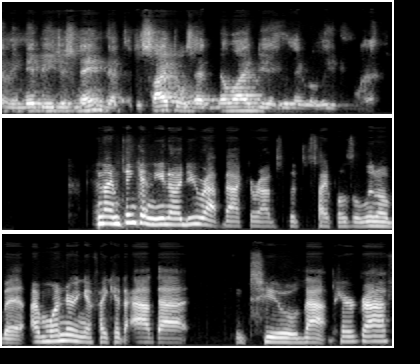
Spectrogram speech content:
I mean, maybe he just named that the disciples had no idea who they were leaving with. And I'm thinking, you know, I do wrap back around to the disciples a little bit. I'm wondering if I could add that to that paragraph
